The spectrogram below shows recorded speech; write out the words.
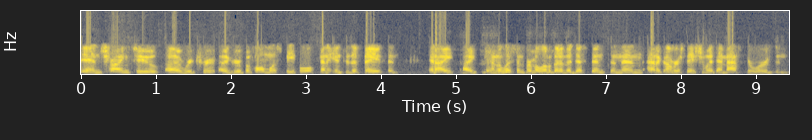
and trying to uh, recruit a group of homeless people kind of into the faith. And and I I kind of listened from a little bit of a distance, and then had a conversation with him afterwards, and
